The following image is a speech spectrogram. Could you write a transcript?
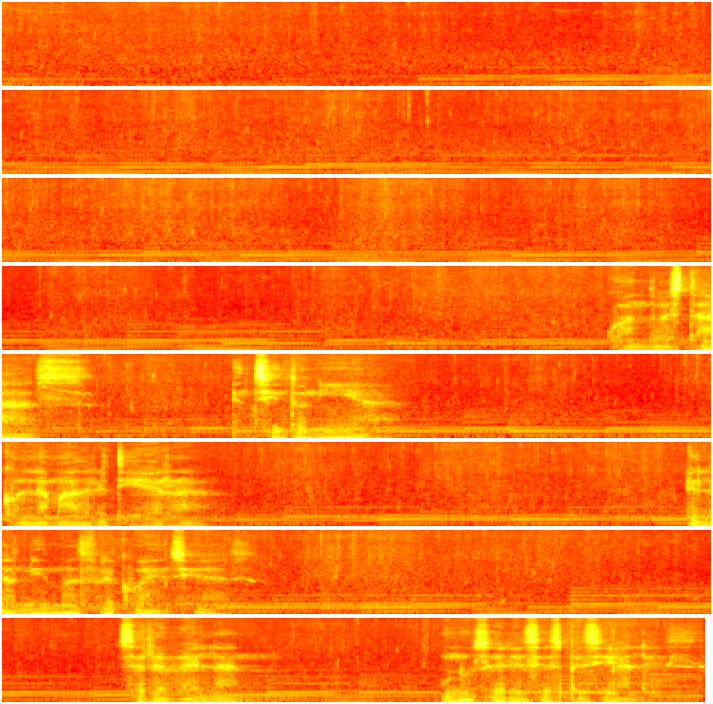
Cuando estás en sintonía con la Madre Tierra, en las mismas frecuencias, se revelan unos seres especiales.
